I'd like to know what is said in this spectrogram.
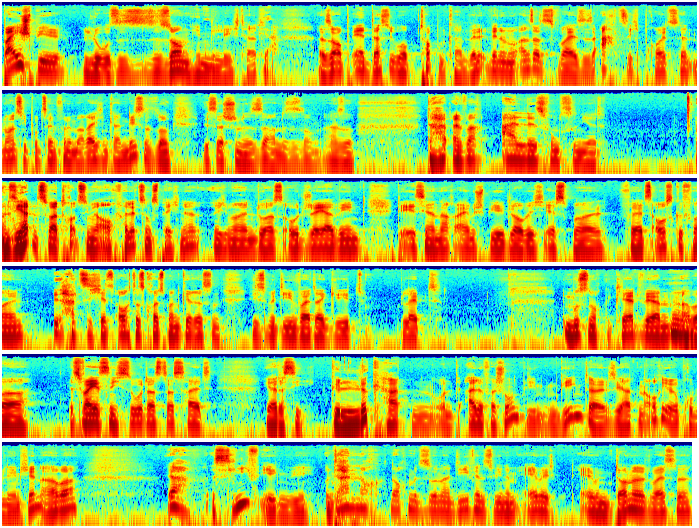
beispiellose Saison hingelegt hat. Ja. Also ob er das überhaupt toppen kann. Wenn, wenn er nur ansatzweise 80 Prozent, 90 Prozent von dem erreichen kann nächste Saison, ist das schon eine Sahne-Saison. Also da hat einfach alles funktioniert. Und sie hatten zwar trotzdem ja auch Verletzungspech, ne? Ich meine, du hast OJ erwähnt, der ist ja nach einem Spiel, glaube ich, erstmal verletzt ausgefallen. Hat sich jetzt auch das Kreuzband gerissen. Wie es mit ihm weitergeht, bleibt, muss noch geklärt werden, Mhm. aber es war jetzt nicht so, dass das halt, ja, dass sie Glück hatten und alle verschont blieben. Im Gegenteil, sie hatten auch ihre Problemchen, aber ja, es lief irgendwie. Und dann noch, noch mit so einer Defense wie einem Aaron, Aaron Donald, weißt du,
